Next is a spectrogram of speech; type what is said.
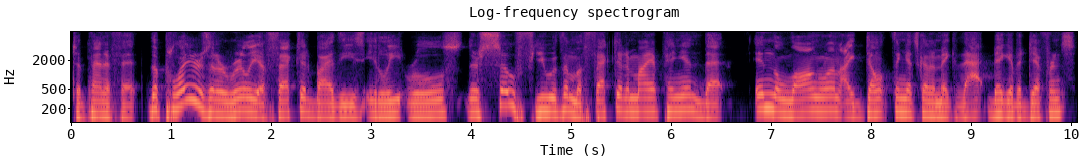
to benefit. The players that are really affected by these elite rules, there's so few of them affected, in my opinion, that in the long run, I don't think it's going to make that big of a difference.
